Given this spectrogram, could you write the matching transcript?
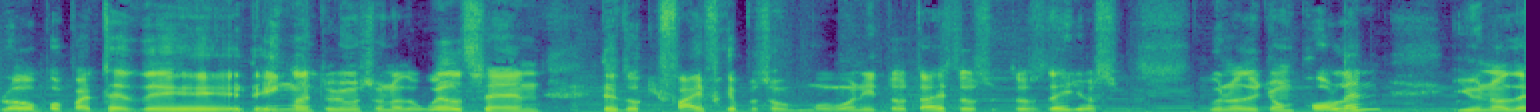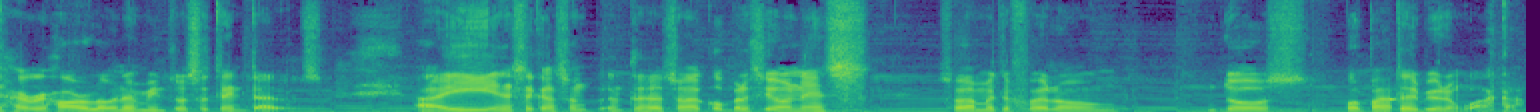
Luego por parte de, de, England tuvimos uno de Wilson, de Doki Five, que puso muy bonito tries, dos, dos de ellos. Uno de John Pollen y uno de Harry Harlow en el 1972. Ahí, en ese caso, en relación a conversiones, solamente fueron dos por parte de Bjorn Waka.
